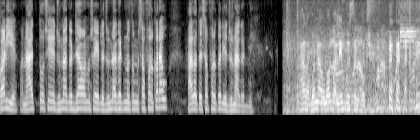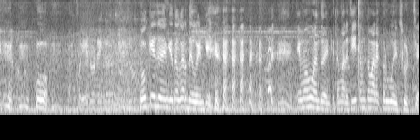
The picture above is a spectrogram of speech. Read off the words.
વાડીએ. અને આજ તો છે જુનાગઢ જવાનું છે એટલે જુનાગઢનો તમને સફર કરાવું. હાલો તે સફર કરીએ જુનાગઢની. હાલો બનાવો બાપા લીંબુ શરબત તો કેજો એમ કે તો કરી દેવું એમ કે. એમાં હું વાંધો એમ કે તમારે જે તમે તમારે કરવું હોય છૂટ છે.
